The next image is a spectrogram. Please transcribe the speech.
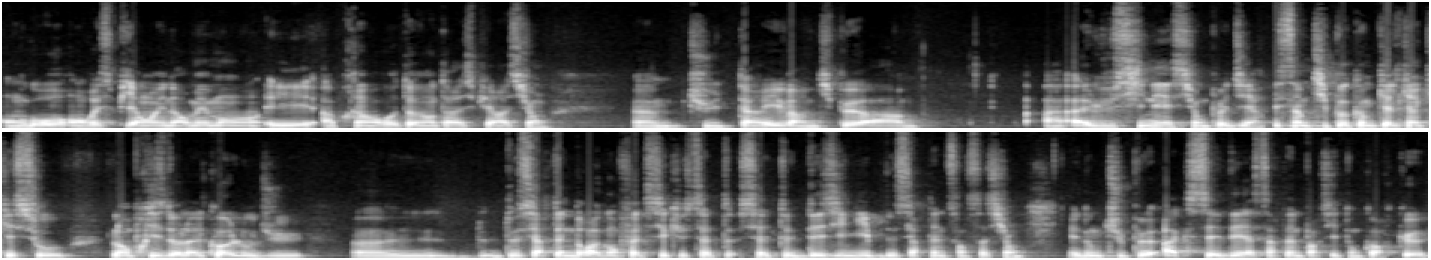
en gros, en respirant énormément et après en retenant ta respiration, euh, tu arrives un petit peu à, à halluciner, si on peut dire. C'est un petit peu comme quelqu'un qui est sous l'emprise de l'alcool ou du, euh, de, certaines drogues, en fait, c'est que ça te désinhibe de certaines sensations. Et donc, tu peux accéder à certaines parties de ton corps que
